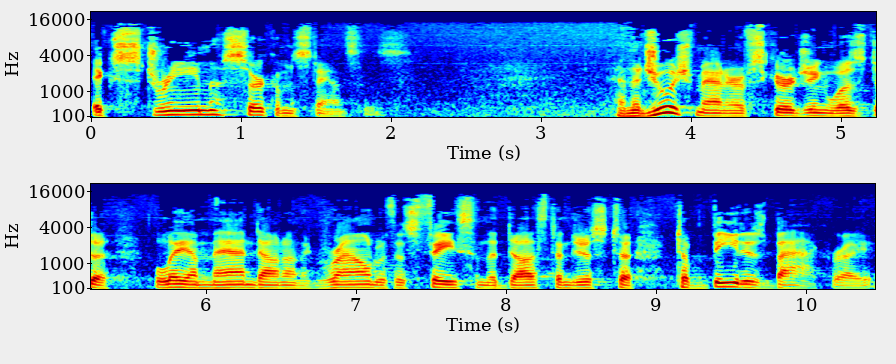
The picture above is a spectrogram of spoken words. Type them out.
extreme circumstances. And the Jewish manner of scourging was to lay a man down on the ground with his face in the dust and just to, to beat his back, right?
